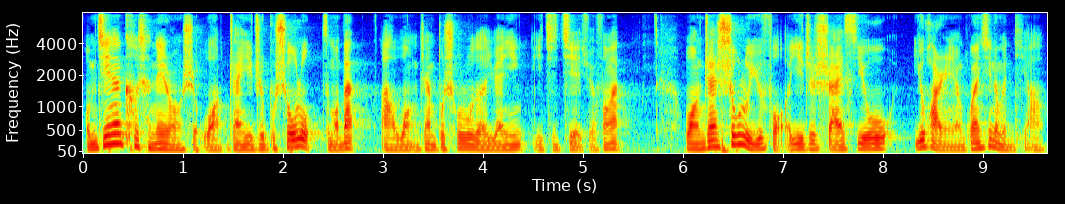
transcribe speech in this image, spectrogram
我们今天的课程内容是网站一直不收录怎么办啊？网站不收录的原因以及解决方案。网站收录与否一直是 SEO 优化人员关心的问题啊，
